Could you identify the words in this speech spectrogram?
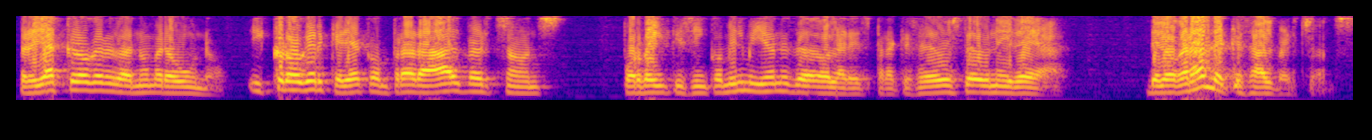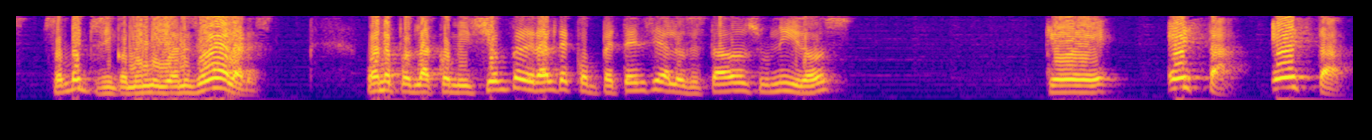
pero ya Kroger es la número uno. Y Kroger quería comprar a Albertsons por 25 mil millones de dólares, para que se dé usted una idea de lo grande que es Albertsons. Son 25 mil millones de dólares. Bueno, pues la Comisión Federal de Competencia de los Estados Unidos, que esta, esta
